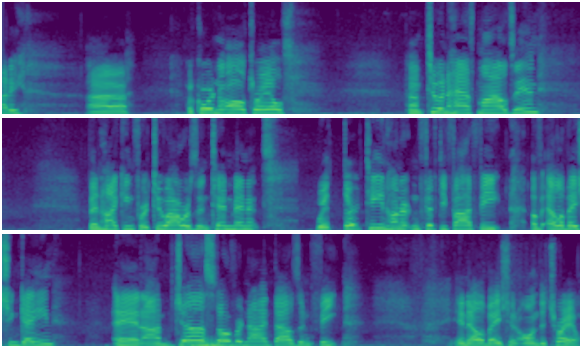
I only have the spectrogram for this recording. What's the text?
Everybody. Uh, according to AllTrails, I'm two and a half miles in. Been hiking for two hours and 10 minutes with 1,355 feet of elevation gain. And I'm just over 9,000 feet in elevation on the trail.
